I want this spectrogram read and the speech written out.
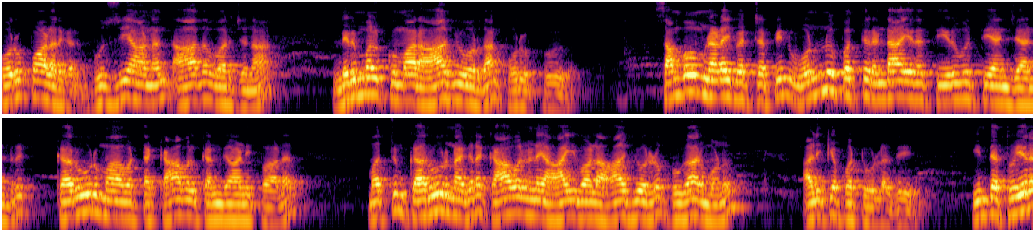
பொறுப்பாளர்கள் புஷி ஆனந்த் ஆதவ் அர்ஜுனா நிர்மல் குமார் ஆகியோர் தான் பொறுப்பு. சம்பவம் நடைபெற்ற பின் ஒன்று பத்து ரெண்டாயிரத்தி இருபத்தி அஞ்சு அன்று கரூர் மாவட்ட காவல் கண்காணிப்பாளர் மற்றும் கரூர் நகர காவல் நிலைய ஆய்வாளர் ஆகியோரிடம் புகார் மனு அளிக்கப்பட்டுள்ளது. இந்த துயர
